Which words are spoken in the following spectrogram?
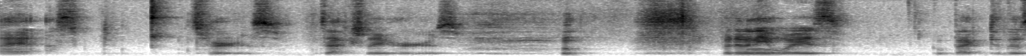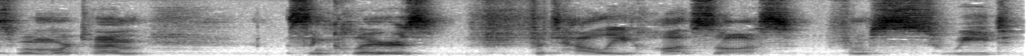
I asked. It's hers. It's actually hers. but anyways, go back to this one more time. Sinclair's Fatalii hot sauce from Sweet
